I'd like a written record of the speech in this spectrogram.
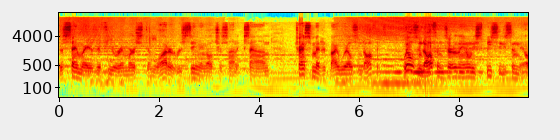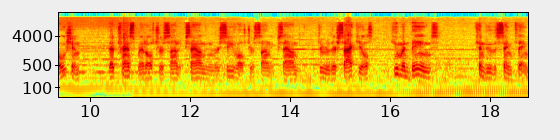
the same way as if you were immersed in water receiving ultrasonic sound transmitted by whales and dolphins. Whales and dolphins are the only species in the ocean that transmit ultrasonic sound and receive ultrasonic sound through their saccules. Human beings can do the same thing.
